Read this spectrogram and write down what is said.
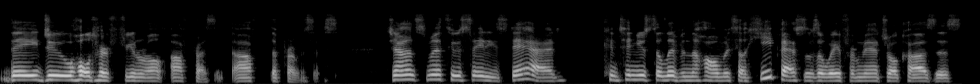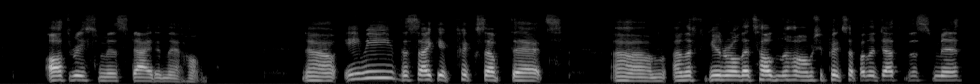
They do hold her funeral off present off the premises. John Smith, who's Sadie's dad, continues to live in the home until he passes away from natural causes. All three Smiths died in that home. Now, Amy, the psychic, picks up that um, on the funeral that's held in the home. She picks up on the death of the Smith.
